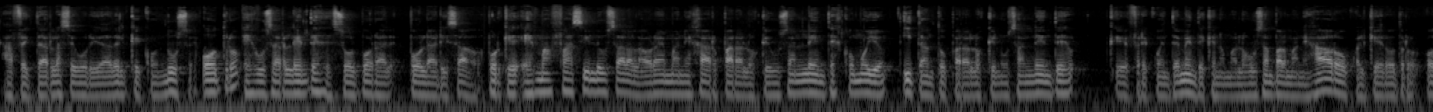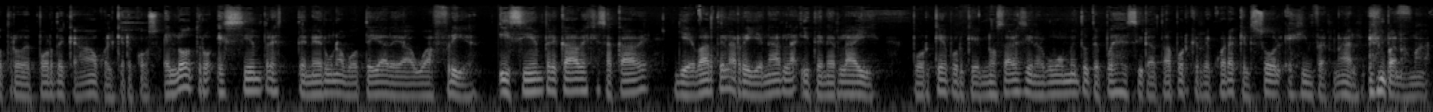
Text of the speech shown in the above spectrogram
afectar la seguridad del que conduce. Otro es usar lentes de sol polar- polarizados, porque es más fácil de usar a la hora de manejar para los que usan lentes como yo y tanto para los que no usan lentes que frecuentemente que nomás los usan para manejar o cualquier otro otro deporte que hagan o cualquier cosa. El otro es siempre tener una botella de agua fría y siempre cada vez que se acabe llevártela, rellenarla y tenerla ahí. ¿Por qué? Porque no sabes si en algún momento te puedes deshidratar porque recuerda que el sol es infernal en Panamá.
